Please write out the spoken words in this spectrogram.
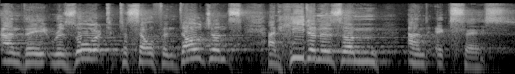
and they resort to self indulgence and hedonism and excess.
